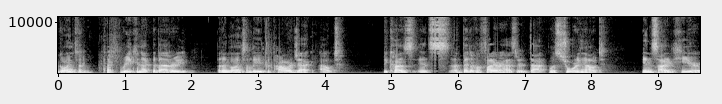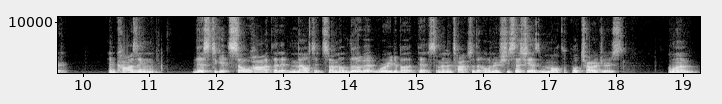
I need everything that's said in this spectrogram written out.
I'm going to reconnect the battery, but I'm going to leave the power jack out because it's a bit of a fire hazard. That was shorting out inside here and causing this to get so hot that it melted. So I'm a little bit worried about this. I'm going to talk to the owner. She says she has multiple chargers. I want to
